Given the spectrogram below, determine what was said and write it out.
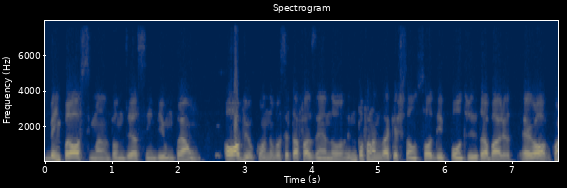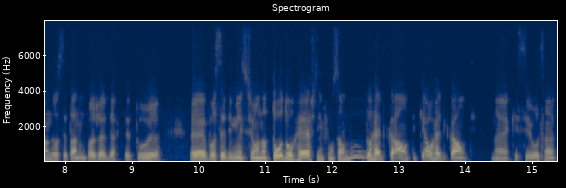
bem próxima, vamos dizer assim, de um para um. Óbvio, quando você está fazendo, eu não estou falando da questão só de pontos de trabalho, é óbvio, quando você está num projeto de arquitetura, é, você dimensiona todo o resto em função do, do headcount, que é o headcount, né? que se usa,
